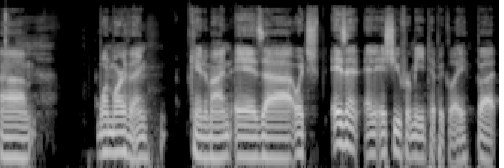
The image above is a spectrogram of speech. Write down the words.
Um, one more thing came to mind is uh, which isn't an issue for me typically, but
